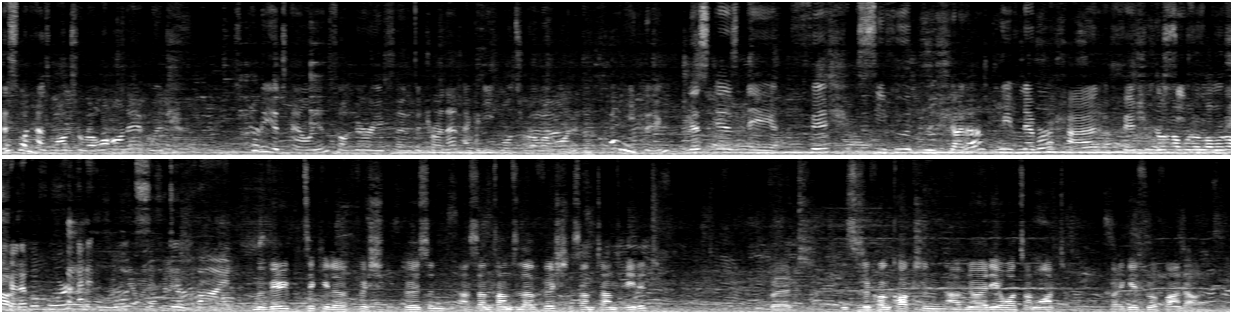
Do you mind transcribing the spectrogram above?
This one has mozzarella on it, which is pretty Italian, so I'm very excited to try that. I could eat mozzarella on anything. This is a fish seafood bruschetta. We've never had a fish or seafood bruschetta before, and it looks divine. I'm a very particular fish person. I sometimes love fish and sometimes hate it. But this is a concoction. I have no idea what's on what, but I guess we'll find out.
